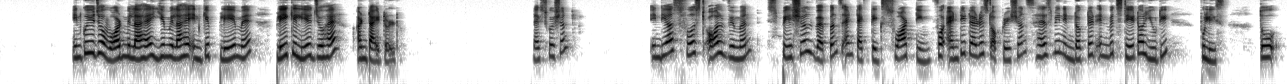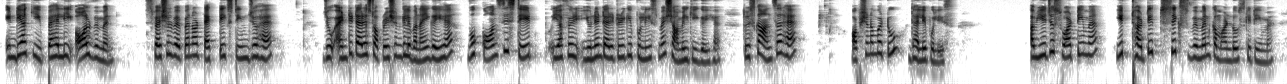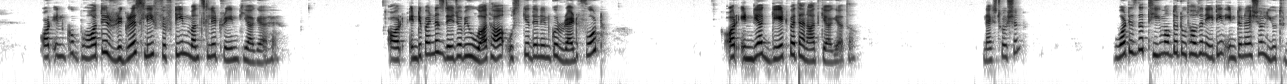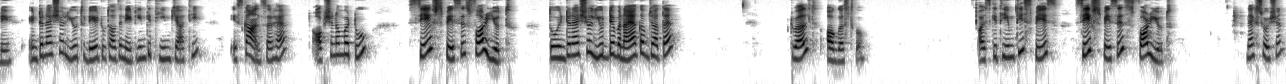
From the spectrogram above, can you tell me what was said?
इनको ये जो अवार्ड मिला है, ये मिला है इनके प्ले में प्ले के लिए जो है untitled next question India's first all women special weapons and tactics स्वाट team for anti terrorist operation has been inducted in which state और यूटी पुलिस तो इंडिया की पहली ऑल विमेन स्पेशल वेपन और टेक्टिक्स टीम जो है, जो anti terrorist operation के लिए बनाई गई है, वो कौन सी स्टेट या फिर यूनियन टेरिटरी की पुलिस में शामिल की गई है? तो इसका आंसर है option number two, Delhi police. अब ये जो स्वाट टीम है, ये थर्टी सिक्स विमेन कमांडोज की टीम है और इनको बहुत ही रिग्रेसली फिफ्टीन मंथ्स के लिए ट्रेन किया गया है। और इंडिपेंडेंस डे जो भी हुआ था, उसके दिन इनको रेड फोर्ट और इंडिया गेट पे तैनात किया गया था। Next question what is the theme of the 2018 international youth day international youth day 2018 की थीम क्या थी? इसका आंसर है option number two, safe spaces for youth. तो इंटरनेशनल यूथ डे बनाया कब जाता है? ट्वेल्थ अगस्त को। और इसकी थीम थी space, safe spaces for youth. Next question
